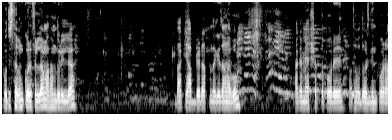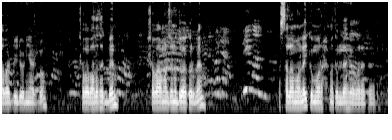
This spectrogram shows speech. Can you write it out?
প্রতিস্থাপন করে ফেললাম, আলহামদুলিল্লাহ বাকি আপডেট আপনাদেরকে জানাব আগামী এক সপ্তাহ পরে অথবা দশ দিন পর আবার ভিডিও নিয়ে আসব। সবাই ভালো থাকবেন, সবাই আমার জন্য দোয়া করবেন। আসসালামু আলাইকুম রহমতুল্লাহ বারাকাতুহ।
